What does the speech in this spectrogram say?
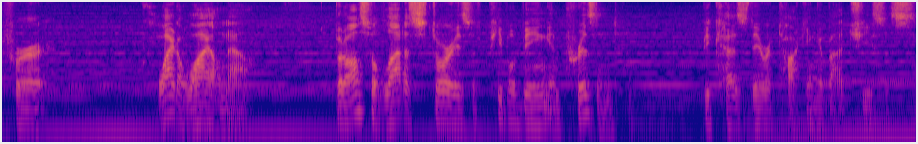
for quite a while now, but also a lot of stories of people being imprisoned because they were talking about Jesus.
